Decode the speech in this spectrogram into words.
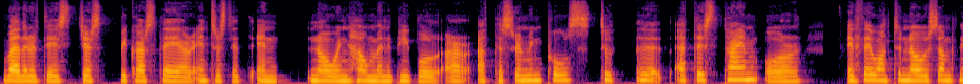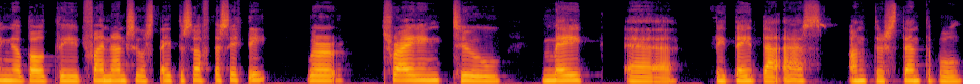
whether it is just because they are interested in knowing how many people are at the swimming pools to, uh, at this time or if they want to know something about the financial status of the city, we're trying to make uh, the data as understandable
